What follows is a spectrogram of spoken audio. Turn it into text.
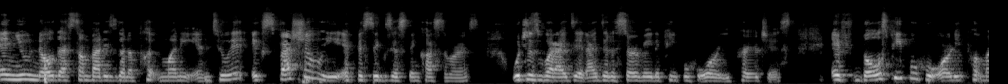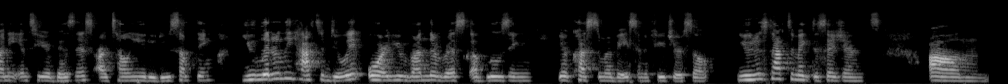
and you know that somebody's going to put money into it, especially if it's existing customers, which is what I did. I did a survey to people who already purchased. If those people who already put money into your business are telling you to do something, you literally have to do it, or you run the risk of losing your customer base in the future. So you just have to make decisions um,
